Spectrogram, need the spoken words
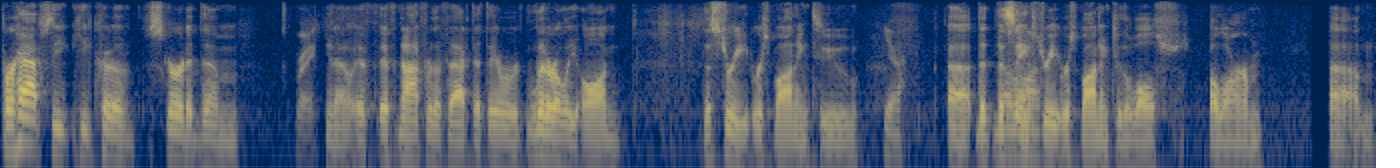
perhaps he, he could have skirted them, Right. you know, if if not for the fact that they were literally on the street responding to Yeah. uh, the the Oh, same street responding to the Walsh alarm, um,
